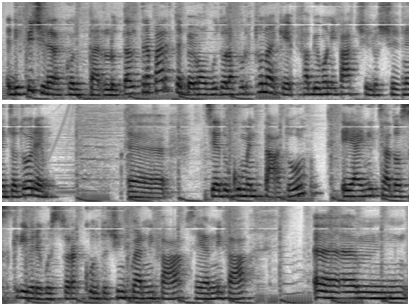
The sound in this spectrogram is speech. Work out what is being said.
è difficile raccontarlo. D'altra parte abbiamo avuto la fortuna che Fabio Bonifacci, lo sceneggiatore, eh, si è documentato e ha iniziato a scrivere questo racconto cinque anni fa, sei anni fa, ehm,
